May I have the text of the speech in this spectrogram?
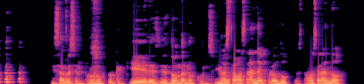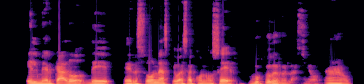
y sabes el producto que quieres y de dónde lo consigues. No estamos hablando de productos, estamos hablando el mercado de personas que vas a conocer. producto de relación. Ah, ok.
